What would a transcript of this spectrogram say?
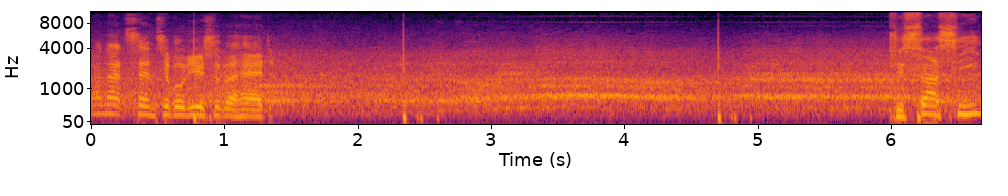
And that's sensible use of the head. Disasi.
